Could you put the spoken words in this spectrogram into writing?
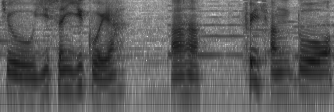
就疑神疑鬼啊，啊，非常多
